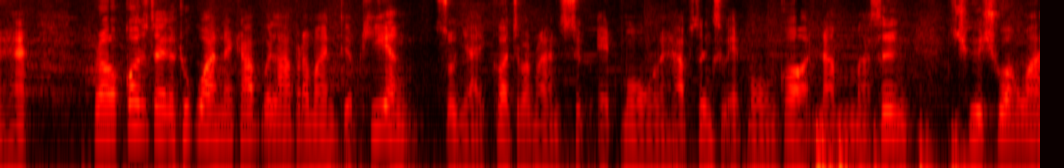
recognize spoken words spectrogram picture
นะฮะ เราก็จะเจอกันทุกวันนะครับ เวลาประมาณเกือบเที่ยง ส่วนใหญ่ก็จะประมาณ 11 โมงนะครับ ซึ่ง 11 โมงก็นำมาซึ่งชื่อช่วงว่า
